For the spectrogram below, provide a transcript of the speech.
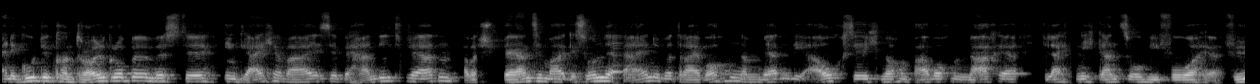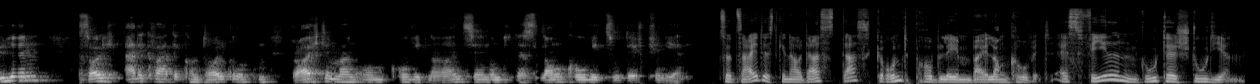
Eine gute Kontrollgruppe müsste in gleicher Weise behandelt werden. Aber sperren Sie mal Gesunde ein über drei Wochen, dann werden die auch sich noch ein paar Wochen nachher vielleicht nicht ganz so wie vorher fühlen. Solch adäquate Kontrollgruppen bräuchte man, um Covid-19 und das Long-Covid zu definieren. Zurzeit ist genau das das Grundproblem bei Long-Covid. Es fehlen gute Studien.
